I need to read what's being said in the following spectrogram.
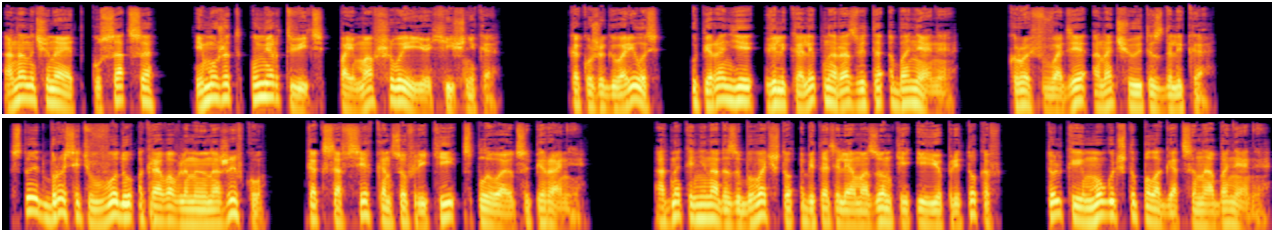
Она начинает кусаться и может умертвить поймавшего ее хищника. Как уже говорилось, у пираньи великолепно развито обоняние. Кровь в воде она чует издалека. Стоит бросить в воду окровавленную наживку, как со всех концов реки сплываются пираньи. Однако не надо забывать, что обитатели Амазонки и ее притоков только и могут что полагаться на обоняние.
